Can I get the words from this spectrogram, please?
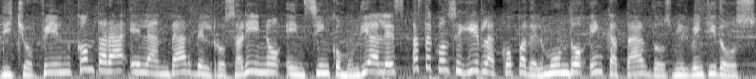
Dicho film contará el andar del Rosarino en cinco mundiales hasta conseguir la Copa del Mundo en Qatar 2022.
